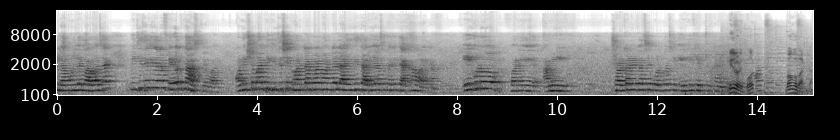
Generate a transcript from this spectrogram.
বিনামূল্যে পাওয়া যায় পিজি থেকে যেন ফেরত না আসতে হয়। অনেক সময় পিজিতে সে ঘণ্টার পর ঘণ্টা লাইন দিয়ে দাঁড়িয়ে আছে তাকে দেখা হয় না। এইগুলো মানে আমি সরকারের কাছে বলব যে এই দিকে একটুখানি রিপোর্ট। বঙ্গবার্তা।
